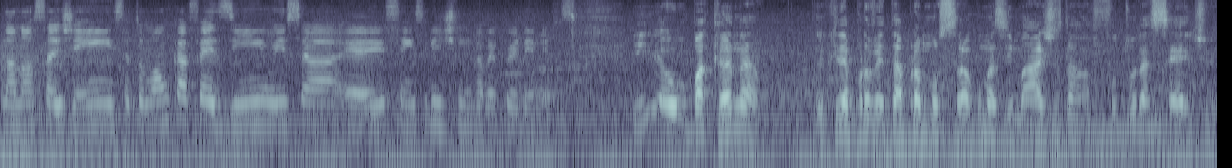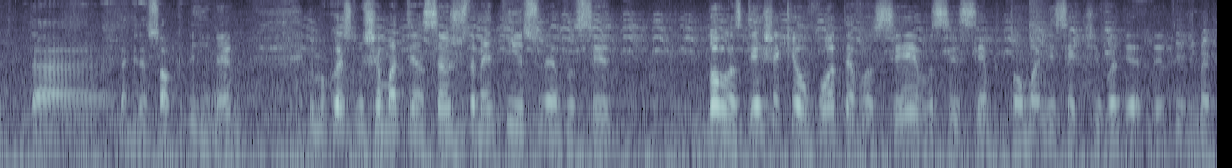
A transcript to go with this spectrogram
na nossa agência, tomar um cafezinho, isso é é a essência que a gente nunca vai perder mesmo. E o bacana eu queria aproveitar para mostrar algumas imagens da futura sede da, da Cressol aqui de Rio Negro. E uma coisa que me chama a atenção é justamente isso, né? Você, Douglas, deixa que eu vou até você, você sempre toma a iniciativa de, de atendimento.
